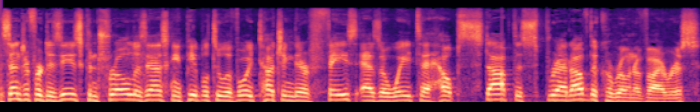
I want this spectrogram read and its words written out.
The Center for Disease Control is asking people to avoid touching their face as a way to help stop the spread of the coronavirus.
